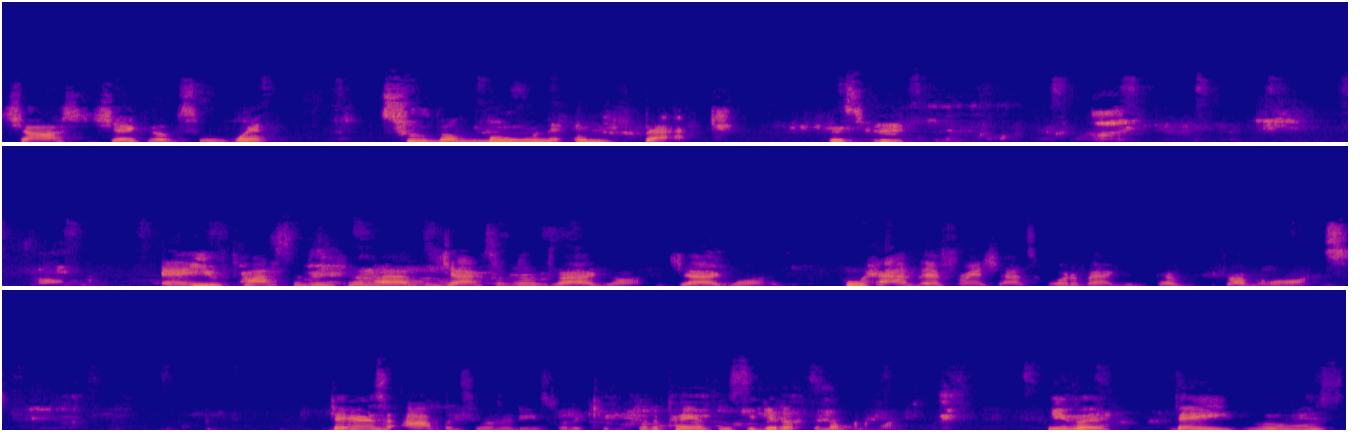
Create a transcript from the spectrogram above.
Josh Jacobs, who went to the moon and back this week, and you possibly could have the Jacksonville Jaguars, who have their franchise quarterback in Trevor Lawrence. There's opportunities for the for the Panthers to get up to number one. Either they lose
